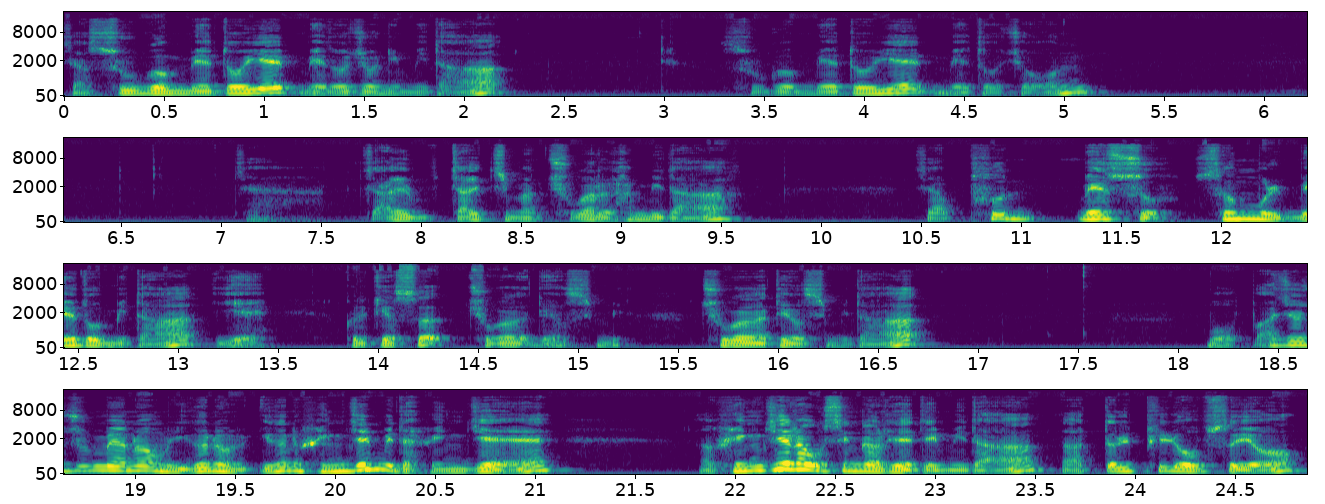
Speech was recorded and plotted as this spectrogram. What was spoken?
자, 수급 매도의 매도존입니다. 수급 매도의 매도존. 자, 짧, 짧지만 추가를 합니다. 자, 푼 매수, 선물 매도입니다. 예. 그렇게 해서 추가가 되었습니다. 추가가 되었습니다. 뭐 빠져주면은 이거는 이거는 횡재입니다. 횡재. 아, 횡재라고 생각을 해야 됩니다. 아, 뜰 필요 없어요.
